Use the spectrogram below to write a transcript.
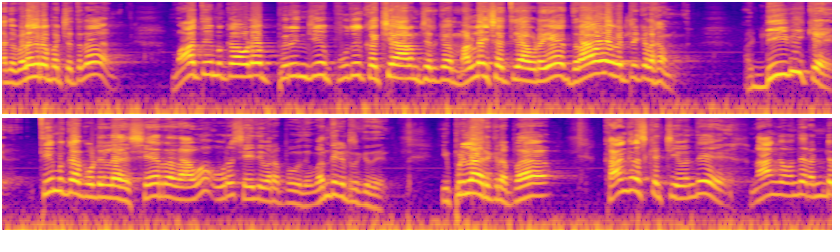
அந்த விலகிற பட்சத்தில் மதிமுகவில் பிரிஞ்சு புது கட்சி ஆரம்பிச்சிருக்க மல்லை சத்யாவுடைய திராவிட வெற்றி கழகம் டிவிகே திமுக கூட்டணியில் சேர்றதாகவும் ஒரு செய்தி வரப்போகுது. வந்துக்கிட்டு இருக்குது. இப்படிலாம் இருக்கிறப்ப காங்கிரஸ் கட்சி வந்து நாங்கள் வந்து ரெண்டு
